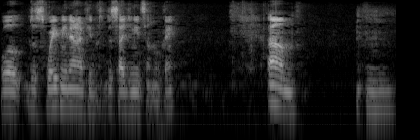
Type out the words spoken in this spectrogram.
Well, just wave me down if you decide you need something, okay? Um.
